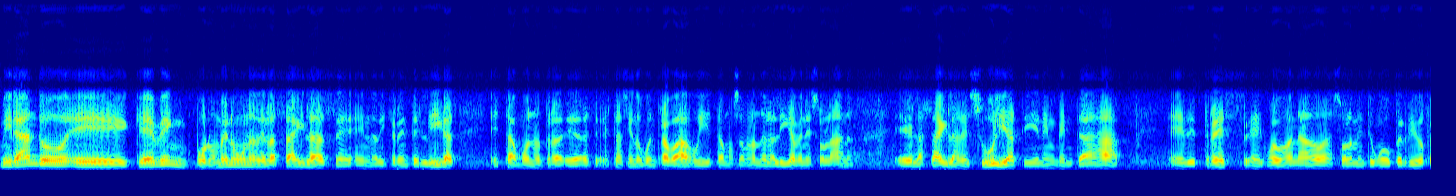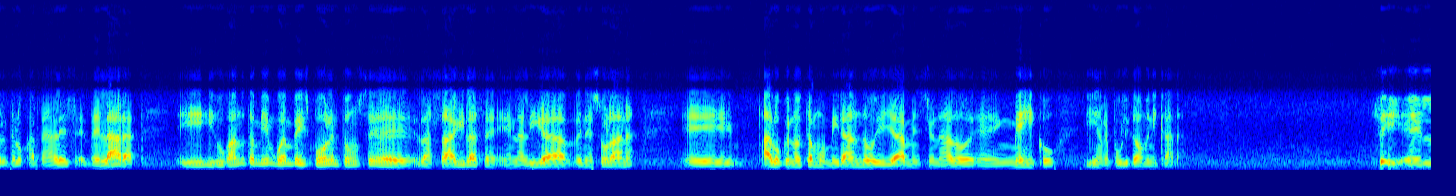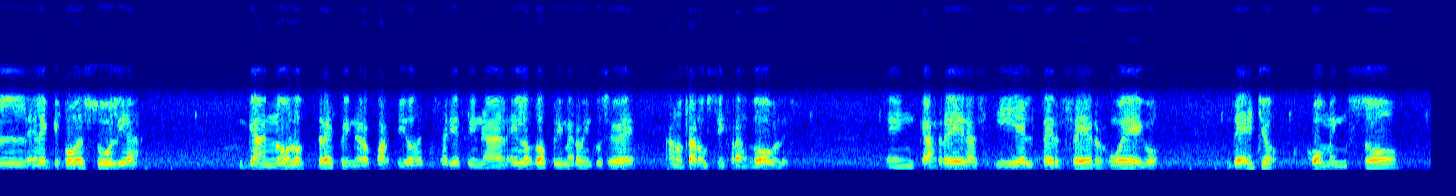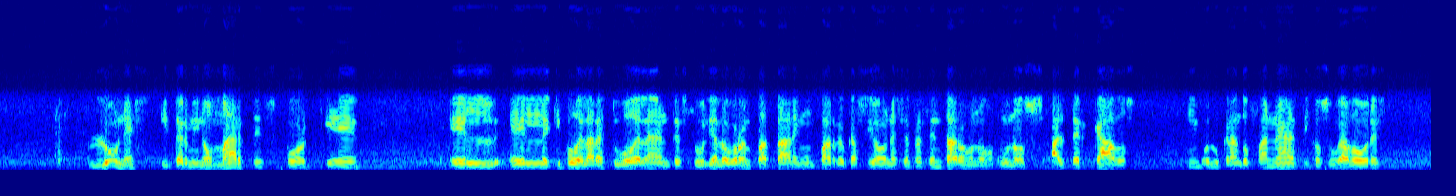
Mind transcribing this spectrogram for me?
Mirando, eh, Kevin, por lo menos una de las águilas eh, en las diferentes ligas, está bueno eh, está haciendo buen trabajo y estamos hablando de la liga venezolana. Eh, las Águilas de Zulia tienen ventaja eh, de tres juegos ganados, solamente un juego perdido frente a los Cardenales de Lara. Y, jugando también buen béisbol, entonces las Águilas en, la liga venezolana, algo que no estamos mirando y ya mencionado en México y en República Dominicana. Sí, el, el equipo de Zulia ganó los tres primeros partidos de esta serie final. En los dos primeros inclusive anotaron cifras dobles en carreras y el tercer juego, de hecho, comenzó lunes y terminó martes porque el, el equipo de Lara estuvo delante, Zulia logró empatar en un par de ocasiones, se presentaron unos, unos altercados involucrando fanáticos, jugadores,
